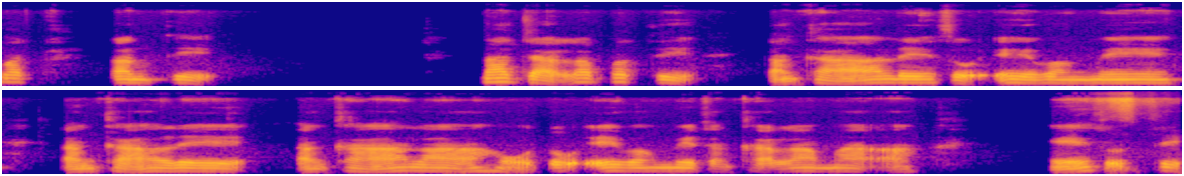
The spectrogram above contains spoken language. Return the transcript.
วัตตันตินาจะรับปติสังขาเลสุเอวังเม สังขาเล สังขาราโหตุเอวังเมสังขารามาอะเหสุติ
